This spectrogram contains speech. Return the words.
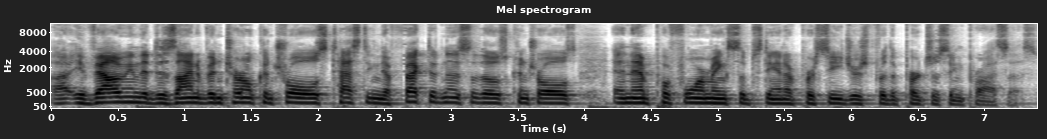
uh, evaluating the design of internal controls, testing the effectiveness of those controls, and then performing substantive procedures for the purchasing process.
